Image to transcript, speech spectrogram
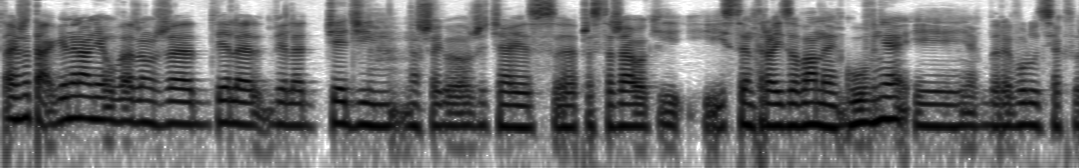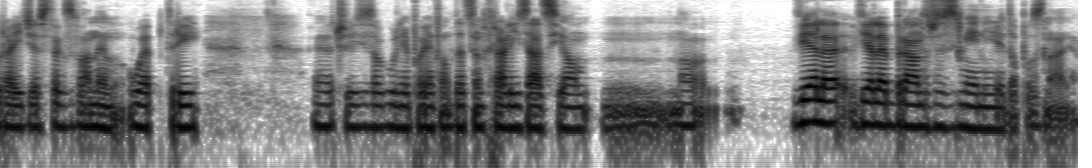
Także tak, generalnie uważam, że wiele, wiele dziedzin naszego życia jest e, przestarzałych i, i scentralizowanych głównie i jakby rewolucja, która idzie z tak zwanym Web3, e, czyli z ogólnie pojętą decentralizacją, mm, no, wiele, wiele branż zmieni nie do poznania.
